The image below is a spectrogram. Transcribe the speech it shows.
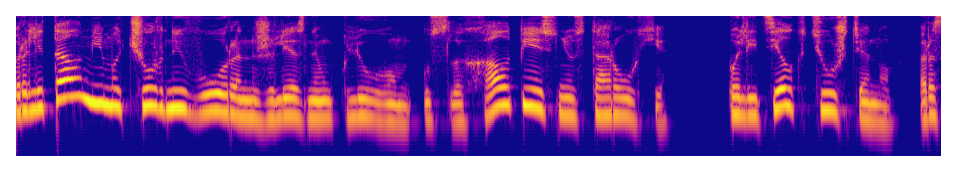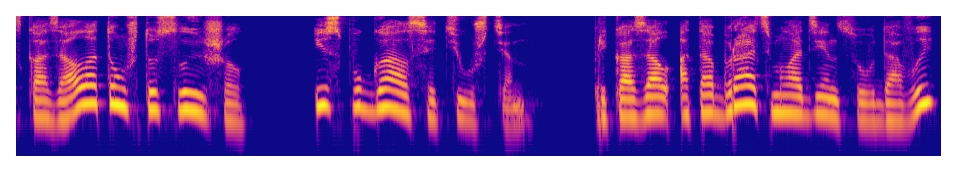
Пролетал мимо черный ворон с железным клювом, услыхал песню старухи, полетел к Тюштину, рассказал о том, что слышал. Испугался Тюштин. Приказал отобрать младенца у вдовы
